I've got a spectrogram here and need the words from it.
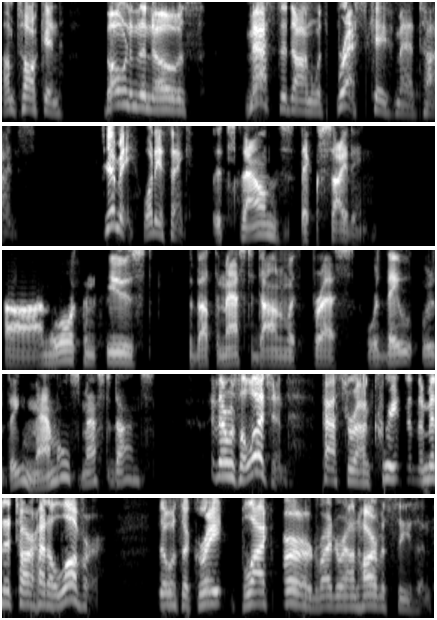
I'm talking bone in the nose, mastodon with breast caveman times. Jimmy, what do you think? It sounds exciting. Uh, I'm a little confused about the mastodon with breasts. Were they were they mammals? Mastodons? There was a legend passed around Crete that the Minotaur had a lover. There was a great black bird right around harvest season,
